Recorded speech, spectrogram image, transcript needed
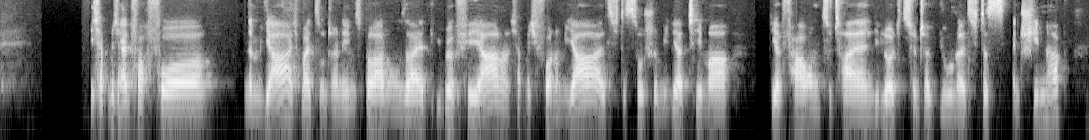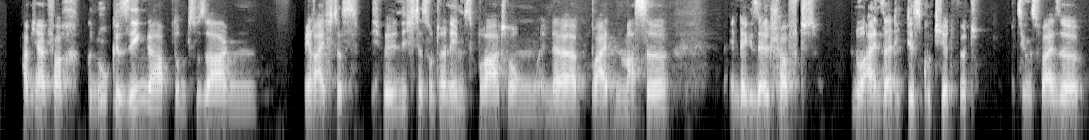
ich habe mich einfach vor einem Jahr, ich jetzt Unternehmensberatung seit über vier Jahren und ich habe mich vor einem Jahr, als ich das Social Media Thema die Erfahrung zu teilen, die Leute zu interviewen. Als ich das entschieden habe, habe ich einfach genug gesehen gehabt, um zu sagen, mir reicht es. Ich will nicht, dass Unternehmensberatung in der breiten Masse in der Gesellschaft nur einseitig diskutiert wird, beziehungsweise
